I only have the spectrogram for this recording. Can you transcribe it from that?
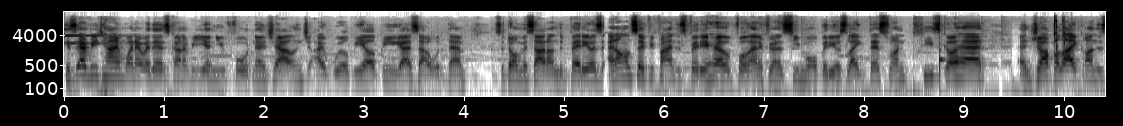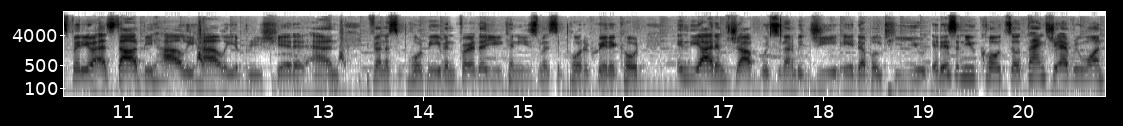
because every time whenever there's gonna be a new Fortnite challenge I will be helping you guys out with them. So don't miss out on the videos. And also if you find this video helpful and if you want to see more videos like this one please go ahead and drop a like on this video as that would be highly highly appreciated. And if you want to support me even further you can use my supporter creator code in the item shop which is to be G-A-T-T-U it is a new code so thanks to everyone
